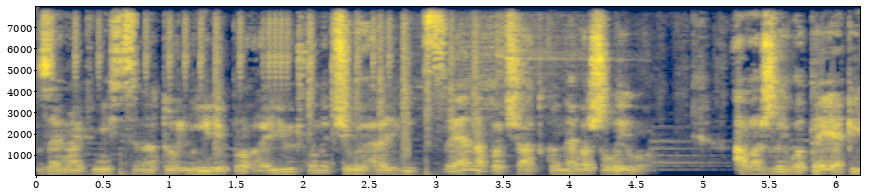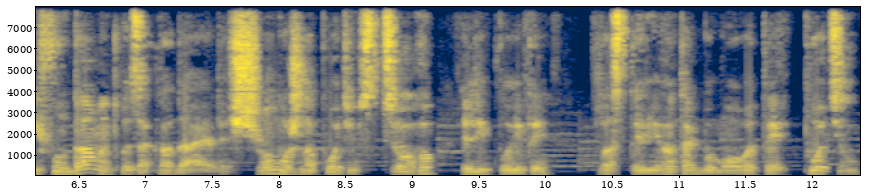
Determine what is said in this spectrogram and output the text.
займають місце на турнірі, програють вони чи виграють. Це на початку не важливо. А важливо те, який фундамент ви закладаєте, що можна потім з цього ліпити пластиліну, так би мовити, потім.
